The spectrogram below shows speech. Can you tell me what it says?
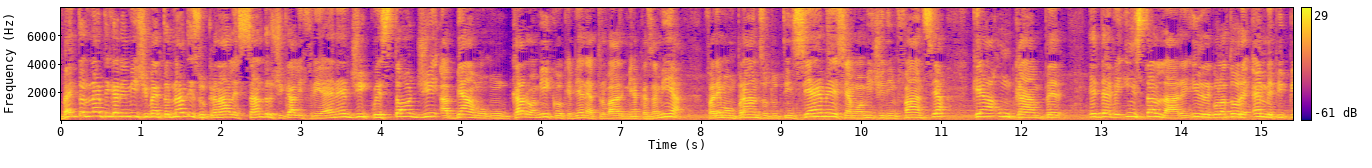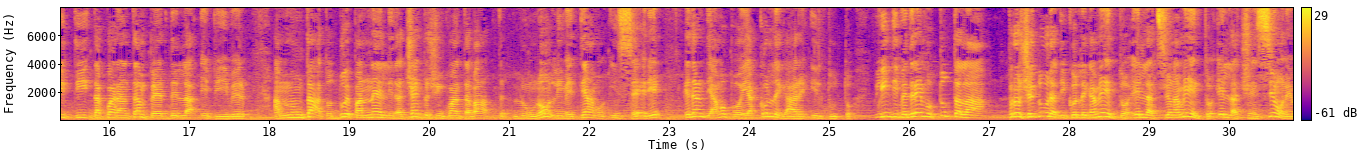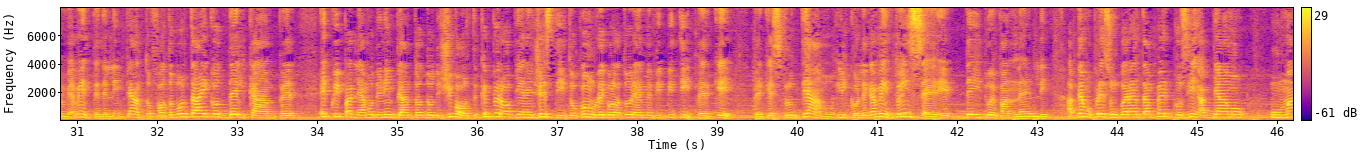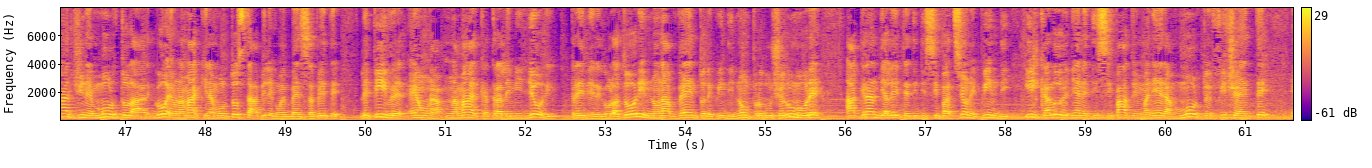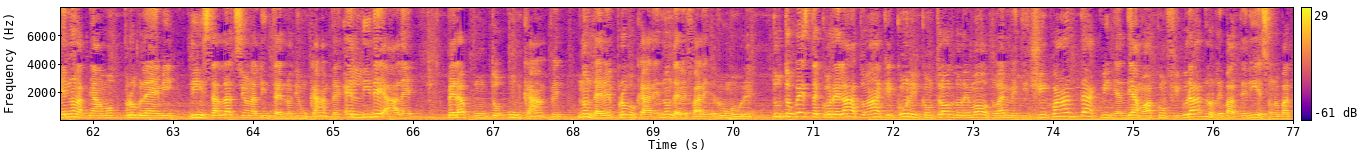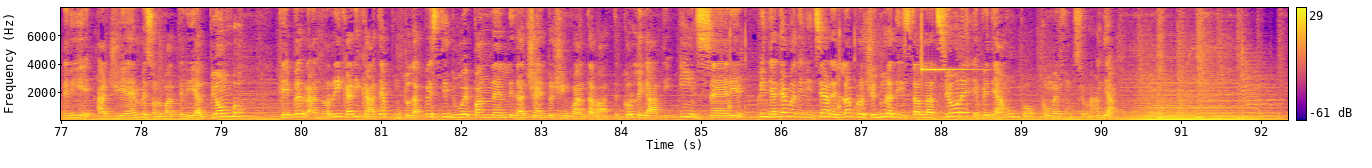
Bentornati cari amici, bentornati sul canale Sandro Cicali Free Energy. Quest'oggi abbiamo un caro amico che viene a trovarmi a casa mia, faremo un pranzo tutti insieme, siamo amici d'infanzia, che ha un camper e deve installare il regolatore MPPT da 40 A della Epiver. Ha montato due pannelli da 150 watt l'uno, li mettiamo in serie ed andiamo poi a collegare il tutto. Quindi vedremo tutta la procedura di collegamento e l'azionamento e l'accensione ovviamente dell'impianto fotovoltaico del camper. E qui parliamo di un impianto a 12 volt che però viene gestito con un regolatore MPPT perché? Perché sfruttiamo il collegamento in serie dei due pannelli. Abbiamo preso un 40 A così abbiamo un margine molto largo, è una macchina molto stabile, come ben sapete l'Epiver è una, una marca tra le migliori per i regolatori, non ha ventole quindi non produce rumore, ha grandi alette di dissipazione quindi il calore viene dissipato in maniera molto efficiente e non abbiamo problemi di installazione all'interno di un camper, è l'ideale per appunto un camper, non deve provocare, non deve fare rumore. Tutto questo è correlato anche con il controllo remoto MT50, quindi andiamo a configurarlo, le batterie sono batterie AGM, sono batterie al piombo che verranno ricaricate appunto da questi due pannelli da 150 watt collegati in serie. Quindi andiamo ad iniziare la procedura di installazione e vediamo un po' come funziona. Andiamo.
